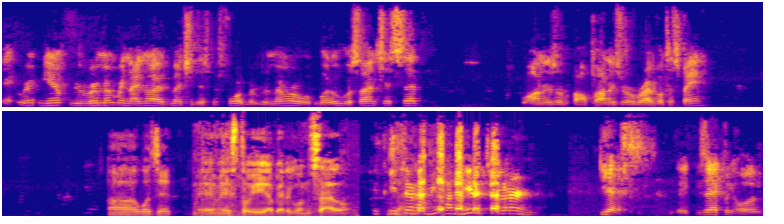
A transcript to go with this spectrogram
you, you remember, and I know I've mentioned this before, but remember what Hugo Sanchez said on his upon his arrival to Spain. Uh, was it? Eh, me estoy avergonzado. He said, I'm, I'm here to learn. Yes, exactly. Hold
